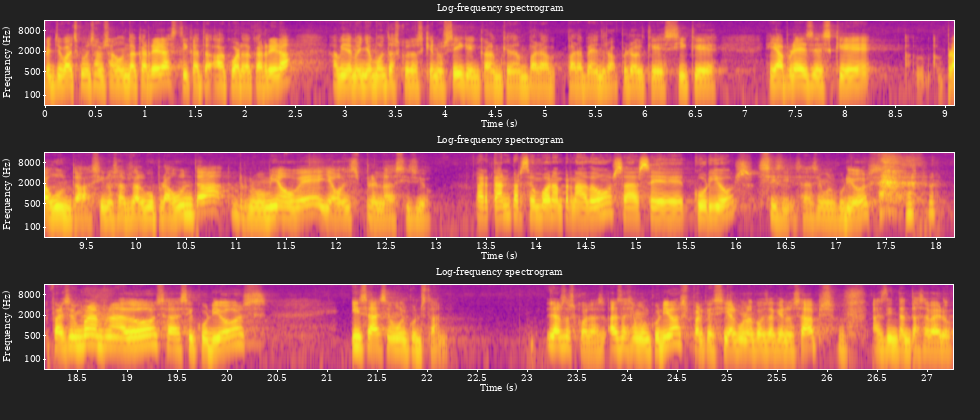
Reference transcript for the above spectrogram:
Jo vaig començar amb segon de carrera, estic a, a quart de carrera, evidentment hi ha moltes coses que no sé i que encara em queden per, a, per aprendre, però el que sí que he après és que pregunta, si no saps alguna cosa, pregunta, rumia-ho bé i llavors pren la decisió. Per tant, per ser un bon emprenedor s'ha de ser curiós. Sí, sí, s'ha de ser molt curiós. per ser un bon emprenedor s'ha de ser curiós i s'ha de ser molt constant. Les dues coses. Has de ser molt curiós perquè si hi ha alguna cosa que no saps, uf, has d'intentar saber-ho.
